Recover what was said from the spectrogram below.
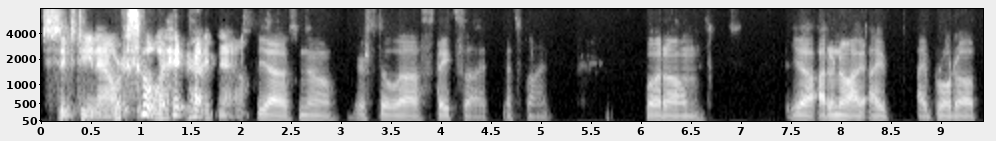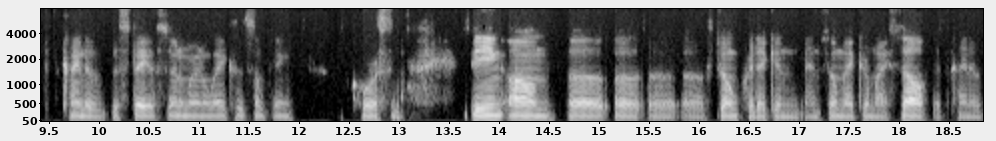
16 hours away right now. Yes, no, you're still uh stateside. That's fine. But um yeah, I don't know. I I, I brought up kind of the state of cinema in a way because it's something of course being um a, a, a, film critic and, and filmmaker myself, it's kind of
